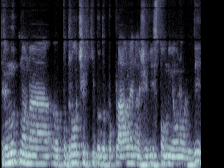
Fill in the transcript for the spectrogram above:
Trenutno na področjih, ki bodo poplavljena, živi sto milijonov ljudi,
